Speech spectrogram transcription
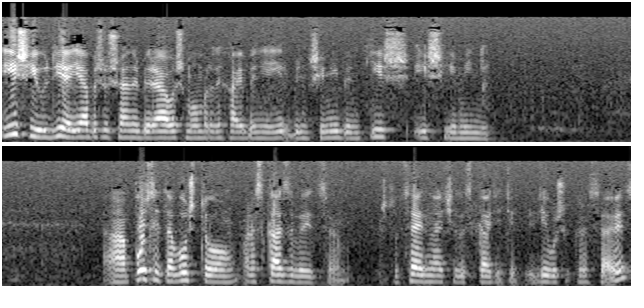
Иш Иуди, а я бы Шушана Бирау Шмо Мардыхай бен Яир бен Шими бен Киш Иш Ямини. А после того, что рассказывается, что царь начал искать этих девушек-красавиц,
